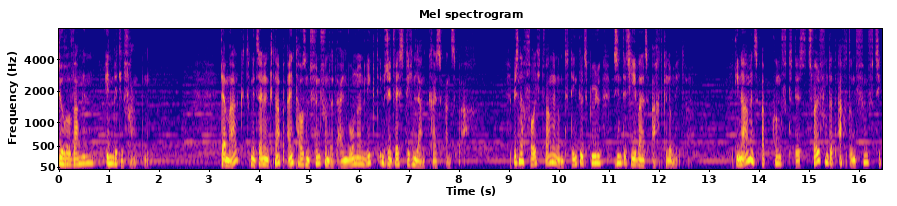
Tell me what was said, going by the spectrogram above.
Dürrwangen in Mittelfranken. Der Markt mit seinen knapp 1500 Einwohnern liegt im südwestlichen Landkreis Ansbach. Bis nach Feuchtwangen und Dinkelsbühl sind es jeweils acht Kilometer. Die Namensabkunft des 1258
